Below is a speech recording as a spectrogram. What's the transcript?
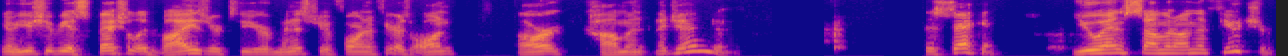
You know, you should be a special advisor to your Ministry of Foreign Affairs on our common agenda. The second, UN Summit on the Future.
